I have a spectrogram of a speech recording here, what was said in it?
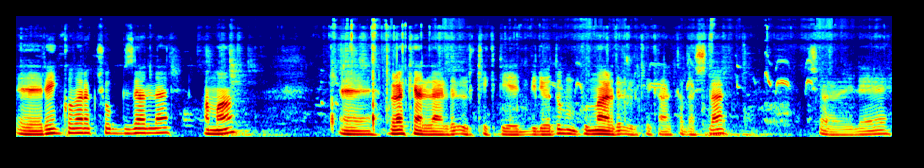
Ee, renk olarak çok güzeller ama e, brakeller de ürkek diye biliyordum. Bunlar da ürkek arkadaşlar. Şöyle.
